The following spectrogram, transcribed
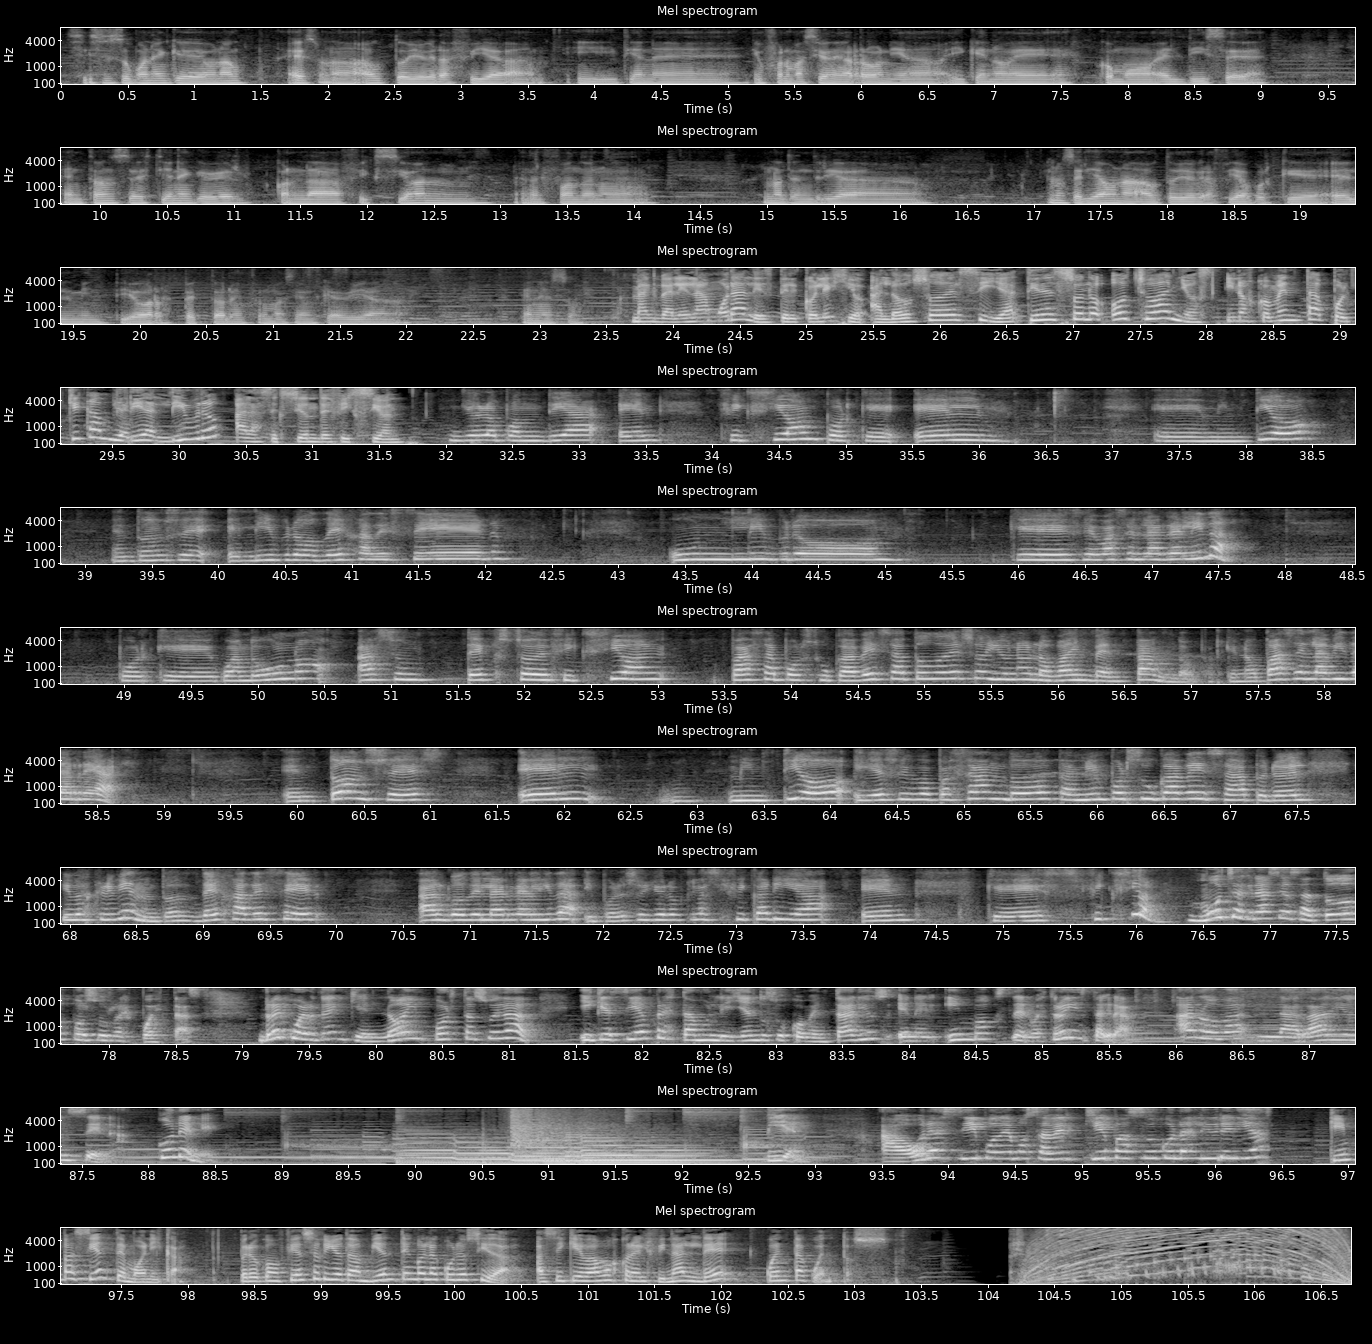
si se supone que una, es una autobiografía y tiene información errónea y que no es como él dice, entonces tiene que ver con la ficción, en el fondo no, no tendría no sería una autobiografía porque él mintió respecto a la información que había en eso. Magdalena Morales del Colegio Alonso del Silla tiene solo 8 años y nos comenta por qué cambiaría el libro a la sección de ficción. Yo lo pondría en ficción porque él eh, mintió, entonces el libro deja de ser un libro que se basa en la realidad. Porque cuando uno hace un texto de ficción, pasa por su cabeza todo eso y uno lo va inventando, porque no pasa en la vida real. Entonces, él mintió y eso iba pasando también por su cabeza, pero él iba escribiendo, entonces deja de ser algo de la realidad y por eso yo lo clasificaría en que es ficción. Muchas gracias a todos por sus respuestas. Recuerden que no importa su edad y que siempre estamos leyendo sus comentarios en el inbox de nuestro Instagram, arroba la radio con N. ahora sí podemos saber qué pasó con las librerías. Qué impaciente, Mónica. Pero confieso que yo también tengo la curiosidad, así que vamos con el final de Cuenta Cuentos.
